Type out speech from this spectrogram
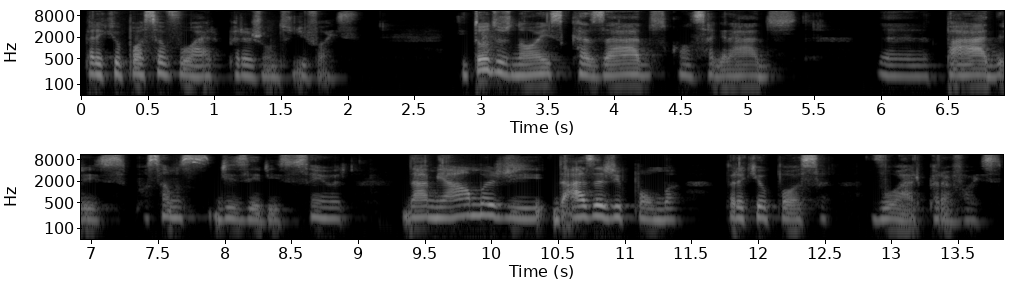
para que eu possa voar para junto de vós." E todos nós, casados, consagrados, uh, padres, possamos dizer isso: Senhor, dá-me alma de asas de pomba, para que eu possa voar para vós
